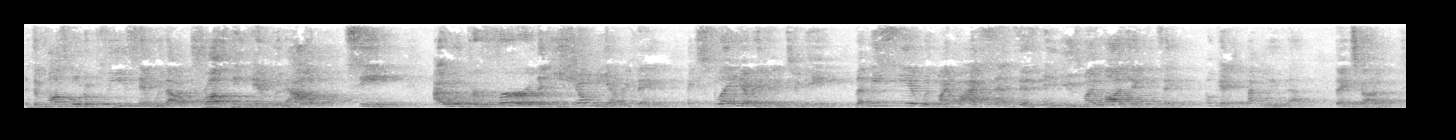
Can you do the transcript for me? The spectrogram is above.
It's impossible to please him without trusting him without seeing. I would prefer that he show me everything, explain everything to me, let me see it with my five senses and use my logic and say, okay, I believe that. Thanks, God.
